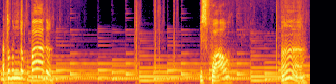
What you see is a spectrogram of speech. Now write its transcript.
Tá todo mundo ocupado? Squall? Ah.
